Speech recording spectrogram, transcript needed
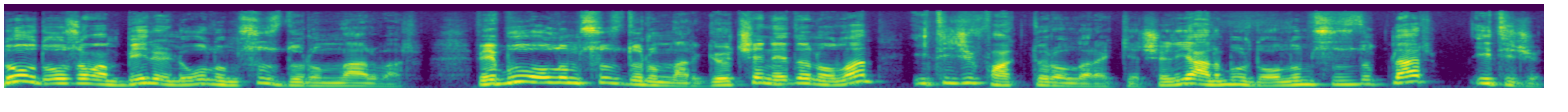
doğuda o zaman belirli olumsuz durumlar var. Ve bu olumsuz durumlar göçe neden olan itici faktör olarak geçer. Yani burada olumsuzluklar itici.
